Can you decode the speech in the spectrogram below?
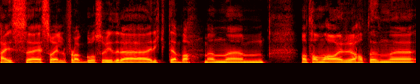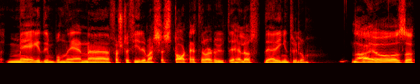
heise SHL-flagg osv. riktig enda. Men øhm, at han har hatt en øh, meget imponerende første fire matcher-start etter å ha vært ute i hele høst, det er ingen tvil om. Nei, og altså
